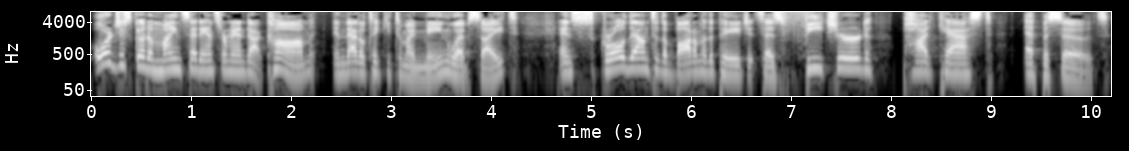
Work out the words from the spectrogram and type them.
or just go to mindsetanswerman.com and that'll take you to my main website and scroll down to the bottom of the page. It says featured podcast episodes.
